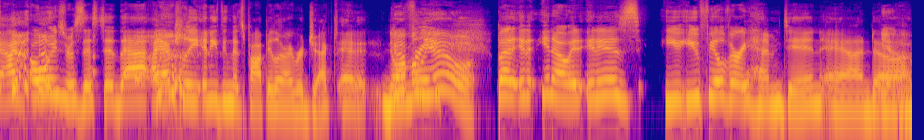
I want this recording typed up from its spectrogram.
I've always resisted that. I actually anything that's popular, I reject normally. Good for you. But it, you know, it, it is you. You feel very hemmed in, and um, Yeah.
